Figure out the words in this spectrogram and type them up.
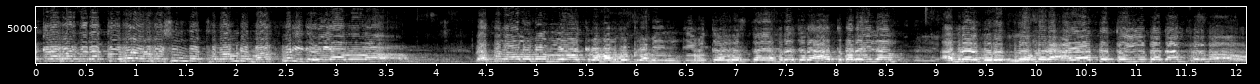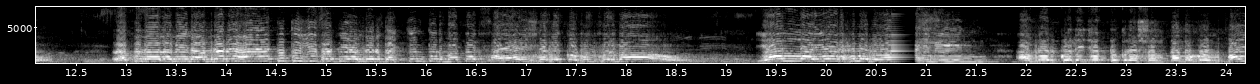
আকরাবা যারা কবরের বাসিন্দা আমরা মাফ করে দেও ইয়া আল্লাহ রব্বুল আলামিন মুকরামিন জীবিত অবস্থায় আমরা যারা হাত বাড়াইলাম আমরার মুরব্বী আমরা হায়াতে তৈয়বা দান ফরমাও রব্বুল আলামিন আমরা রে হায়াতে তৈয়বা দিয়ে আমরার বাচ্চান্তর মাতার ছায়া হিসেবে কবুল ফরমাও ইয়া আল্লাহ ইয়া রহমান রাহিমিন আমরার কলিজার টুকরা সন্তান হল ভাই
